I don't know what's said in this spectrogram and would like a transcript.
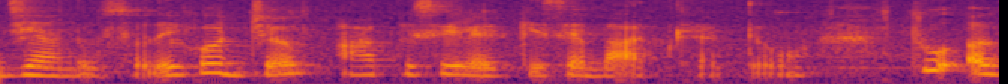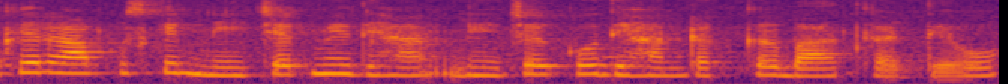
जी हाँ दोस्तों, देखो, जब आप किसी लड़की से बात करते हो तो अगर आप उसके नेचर में ध्यान नेचर को ध्यान रखकर बात करते हो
